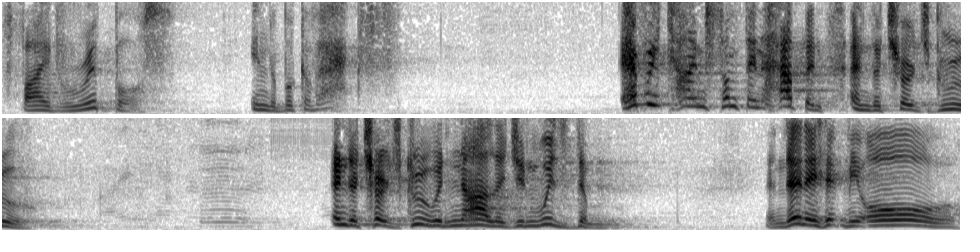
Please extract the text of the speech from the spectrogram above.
five ripples in the book of Acts. Every time something happened and the church grew, and the church grew with knowledge and wisdom. And then it hit me oh,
